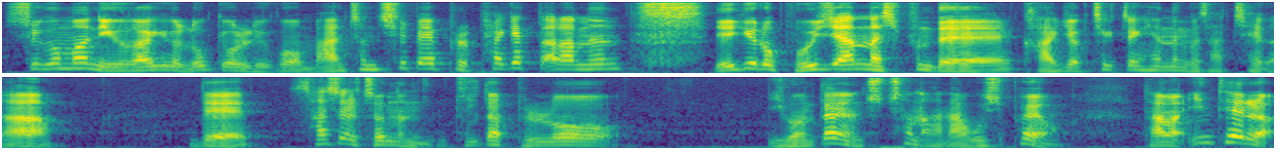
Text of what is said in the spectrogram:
슬그머니 이거 가격을 높게 올리고 11,700F를 팔겠다라는 얘기로 보이지 않나 싶은데 가격 책정했는 것 자체가. 근데 사실 저는 둘 다 별로 이번 달에는 추천 안 하고 싶어요. 다만 인텔을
